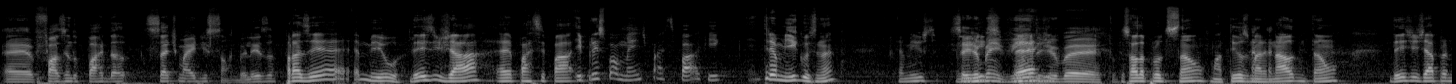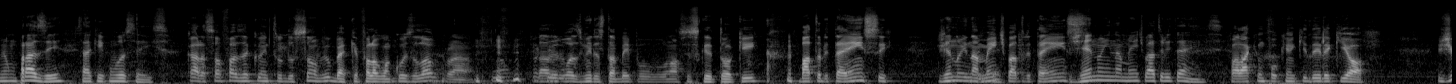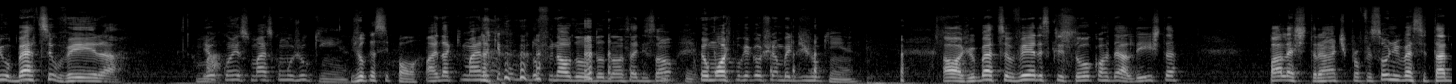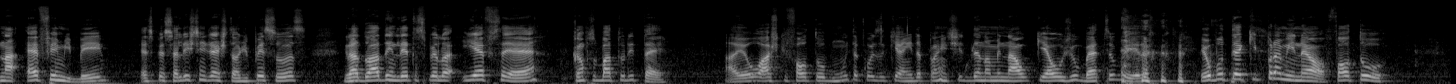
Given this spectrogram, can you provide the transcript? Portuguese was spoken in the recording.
é, fazendo parte da sétima edição, beleza? Prazer é, é meu, desde já é participar e principalmente participar aqui entre amigos, né? Amigos. Seja amigos, bem-vindo, Gilberto. Pessoal da produção, Matheus, Marinaldo, então, desde já pra mim é um prazer estar aqui com vocês. Cara, só fazer aqui uma introdução, viu, Beck? Quer falar alguma coisa logo? Pra dar as boas-vindas também pro nosso escritor aqui, baturitaense, genuinamente baturitaense. Genuinamente baturitense. Falar aqui um pouquinho aqui dele aqui, ó. Gilberto Silveira. Eu conheço mais como Juquinha. Juca Cipó. Mas daqui, mas daqui pro, do final do, do- da nossa edição, eu mostro porque que eu chamo ele de Juquinha. Ó, Gilberto Silveira, escritor, cordialista, palestrante, professor universitário na FMB, especialista em gestão de pessoas, graduado em letras pela IFCE, Campus Baturité. Aí eu acho que faltou muita coisa aqui ainda pra gente denominar o que é o Gilberto Silveira. eu botei aqui pra mim, né, ó, faltou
